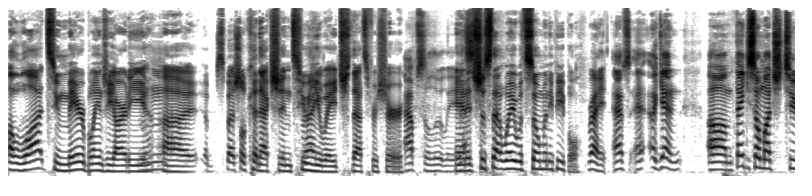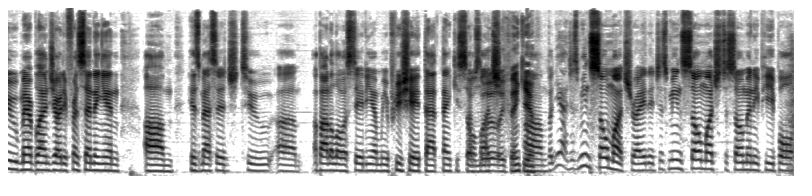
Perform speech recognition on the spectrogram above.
A lot to Mayor Blangiardi, uh, a special connection to Right. UH, that's for sure. Absolutely. And it's just that way with so many people. Right. Abs- a- again, um, thank you so much to Mayor Blangiardi for sending in um, his message to um, about Aloha Stadium. We appreciate that. Thank you so Absolutely. much. Thank you. Um, but yeah, it just means so much, right? It just means so much to so many people.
